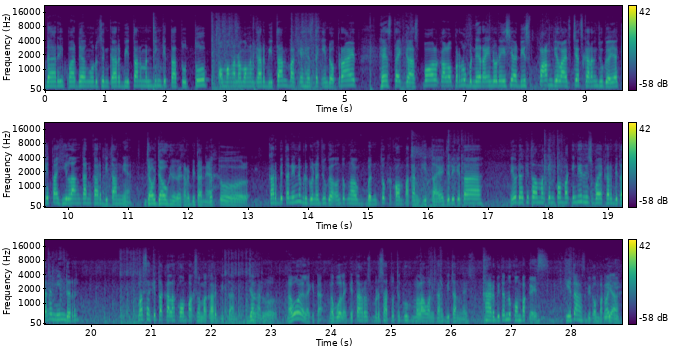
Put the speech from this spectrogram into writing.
daripada ngurusin karbitan, mending kita tutup omongan-omongan karbitan pakai hashtag IndoPride, hashtag Gaspol, kalau perlu bendera Indonesia di spam di live chat sekarang juga ya, kita hilangkan karbitannya. Jauh-jauh gitu dari karbitannya. Betul, karbitan ini berguna juga untuk ngebentuk kekompakan kita ya, jadi kita, ya udah kita makin kompakin diri supaya karbitannya minder. Masa kita kalah kompak sama Karbitan? Jangan. Betul. Nggak boleh lah kita. Nggak boleh, kita harus bersatu teguh melawan Karbitan guys. Karbitan tuh kompak guys. Kita harus lebih kompak Iya, lagi.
